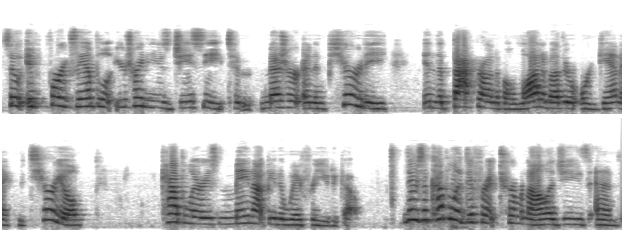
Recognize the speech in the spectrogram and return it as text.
So if, for example, you're trying to use GC to measure an impurity in the background of a lot of other organic material, capillaries may not be the way for you to go there's a couple of different terminologies and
